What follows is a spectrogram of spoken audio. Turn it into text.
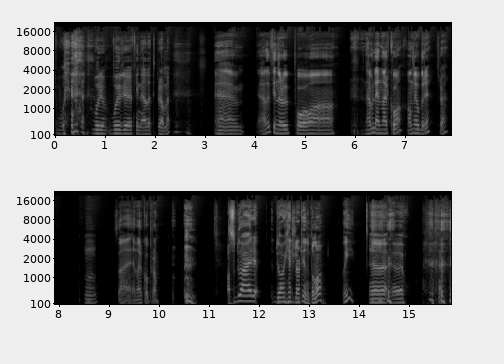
Hvor, hvor, finner jeg dette programmet? Uh, ja, det finner du på Det er vel NRK han jobber i, tror jeg. Mm. Så det er NRK-program. Altså, du er, du er helt klart inne på noe. Oi! uh, uh,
